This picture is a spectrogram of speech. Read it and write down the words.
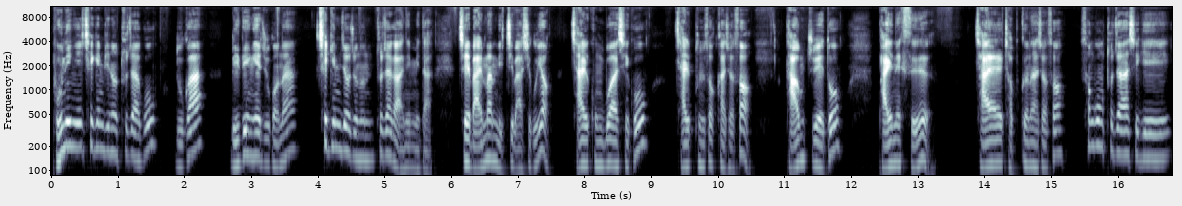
본인이 책임지는 투자고 누가 리딩해 주거나 책임져 주는 투자가 아닙니다. 제 말만 믿지 마시고요. 잘 공부하시고 잘 분석하셔서 다음 주에도 바이넥스 잘 접근하셔서 성공 투자하시기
